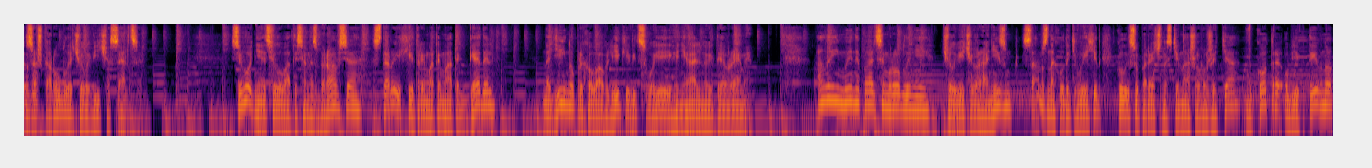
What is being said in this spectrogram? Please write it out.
зашкарубле чоловіче серце. Сьогодні я цілуватися не збирався, старий хитрий математик Гедель надійно приховав ліки від своєї геніальної теореми. Але й ми не пальцем роблені, чоловічий організм сам знаходить вихід, коли суперечності нашого життя вкотре об'єктивно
